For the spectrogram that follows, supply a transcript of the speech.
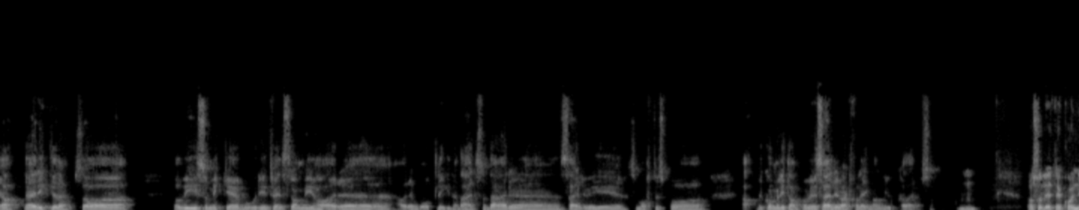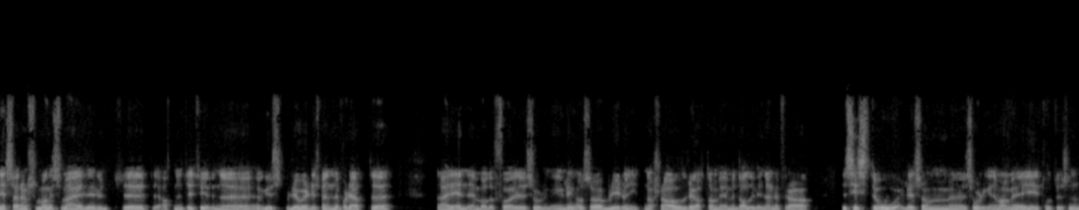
Ja, det er riktig det. Så og vi som ikke bor i Tvedestrand, vi har, uh, har, en båt liggende der. Så der uh, seiler vi som oftest på ja, Det kommer litt an på, men vi seiler i hvert fall én gang i uka der også. Mm. Altså Dette KNS-arrangementet som er rundt uh, 18.-20. august blir jo veldig spennende. fordi at det er NM både for solingling og så blir det en internasjonal regatta med medaljevinnerne fra det siste OL-et som solingene var med i 2000.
